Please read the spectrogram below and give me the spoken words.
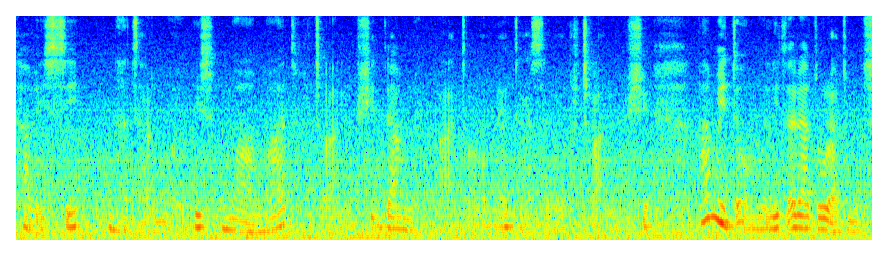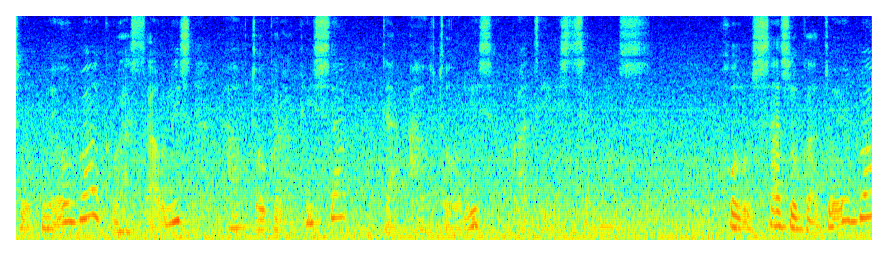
თავისი ნაწარმოების მამად ბრჭყალებში და მე პატრონეთ ასევე ბრჭყალებში. ამიტომ ლიტერატურად მცოდნეობა გვასწავლის ავტოგრაფისა და ავტორის პატივისცემას. ხოლო საზოგადოება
